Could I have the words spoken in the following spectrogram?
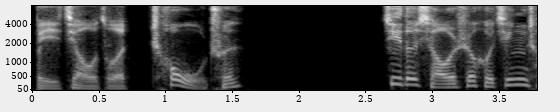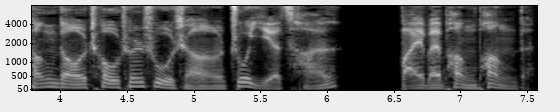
被叫做臭椿。记得小时候经常到臭椿树上捉野蚕，白白胖胖的。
